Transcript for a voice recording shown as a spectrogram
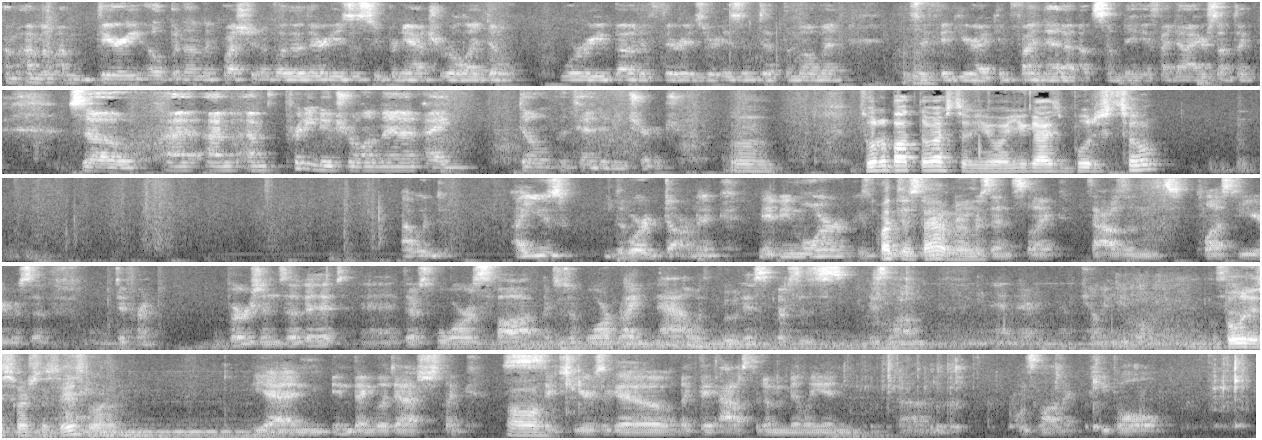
I'm, I'm I'm very open on the question of whether there is a supernatural. I don't worry about if there is or isn't at the moment, because I figure I can find that out someday if I die or something. So I, I'm I'm pretty neutral on that. I don't attend any church. mm. So what about the rest of you? Are you guys Buddhist too? I would, I use the word dharmic maybe more because What does that mean? represents like thousands plus years of different versions of it, and there's wars fought. Like there's a war right now with Buddhists versus Islam, and they're you know, killing people. So, Buddhist versus Islam. Yeah, in, in Bangladesh, like Oh. six years ago, like they ousted a million um, Islamic people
